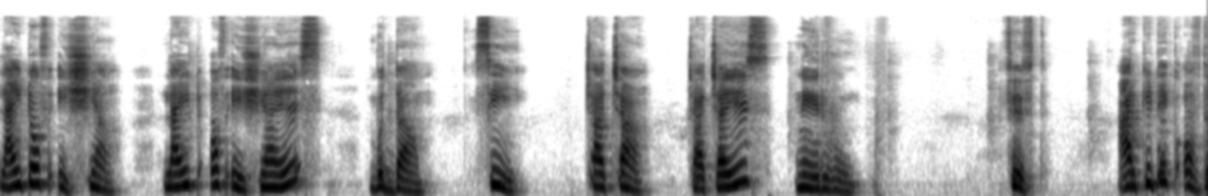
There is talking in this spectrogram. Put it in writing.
लाइट ऑफ़ एशिया लाइट ऑफ़ एशिया इज़ बुद्धा सी चाचा चाचा इज़ नेहरू फिफ्थ आर्किटेक्ट ऑफ़ द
